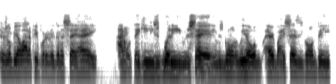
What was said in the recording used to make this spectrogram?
there's going to be a lot of people that are going to say, "Hey, I don't think he's what he was saying. He was going, you know, everybody says he's going to be,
